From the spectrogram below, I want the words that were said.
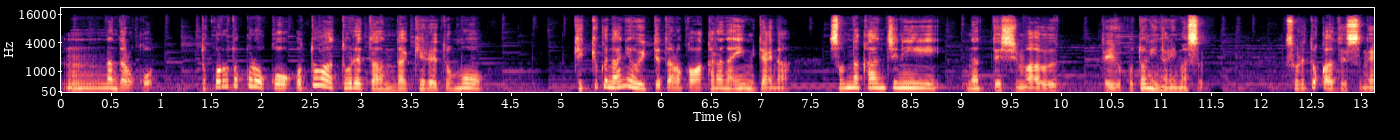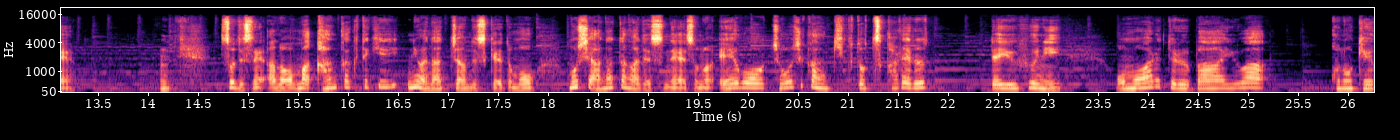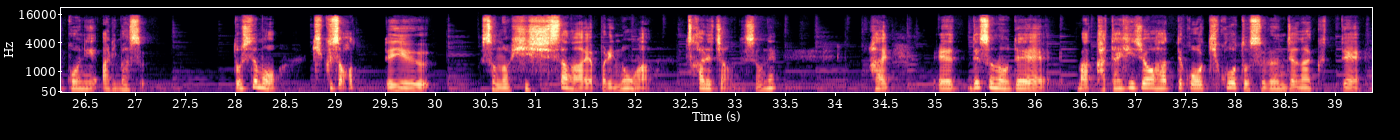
んなんだろうこうところどころこう音は取れたんだけれども結局何を言ってたのかわからないみたいなそんな感じになってしまうっていうことになります。それとかですねうん、そうですねあの、まあ、感覚的にはなっちゃうんですけれどももしあなたがですねその英語を長時間聞くと疲れるっていうふうに思われてる場合はこの傾向にあります。どうしても聞くぞっていうその必死さがやっぱり脳が疲れちゃうんですよね。はい。え、ですので、まあ、肩肘を張ってこう聞こうとするんじゃなくて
